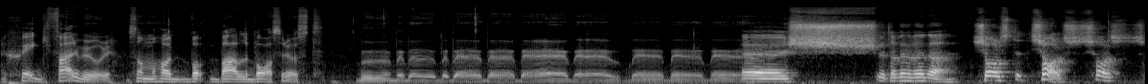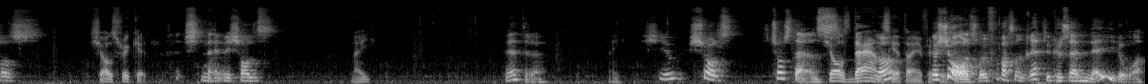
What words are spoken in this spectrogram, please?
Skäggfarbror som har ball basröst. Uh, vänta, vänta, vänta. Charles, Charles, Charles, Charles. Charles Rickard. Nej, Charles. Nej. Är det inte det? Nej. Jo, Charles, Charles Dance. Charles Dance ja. heter han ju för Ja, Charles var ju för fasen rätt. Du kunde säga nej då.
